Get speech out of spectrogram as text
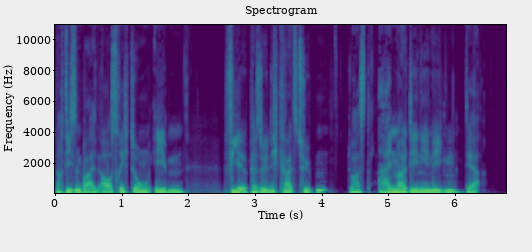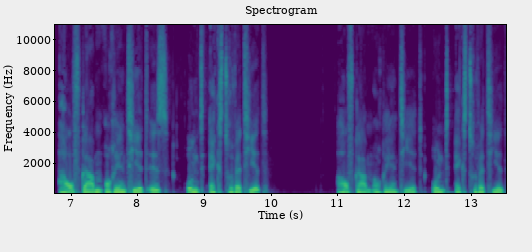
nach diesen beiden Ausrichtungen eben vier Persönlichkeitstypen. Du hast einmal denjenigen, der aufgabenorientiert ist und extrovertiert, aufgabenorientiert und extrovertiert,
